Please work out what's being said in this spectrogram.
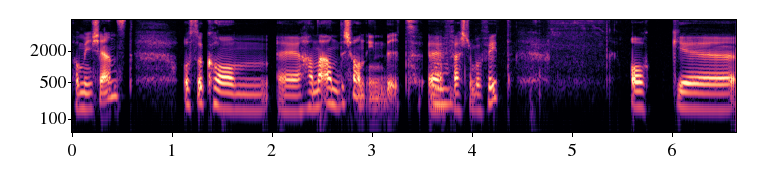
på min tjänst. Och så kom eh, Hanna Andersson in dit, eh, Fashionable Fit. Och eh,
